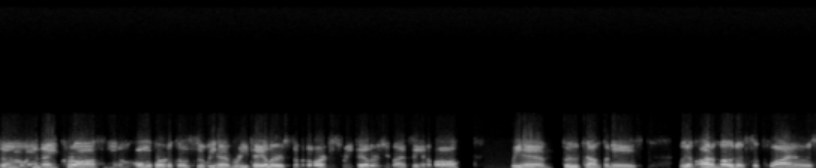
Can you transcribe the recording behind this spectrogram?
So and they cross you know all verticals. So we have retailers, some of the largest retailers you might see in a mall. We have food companies. We have automotive suppliers.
